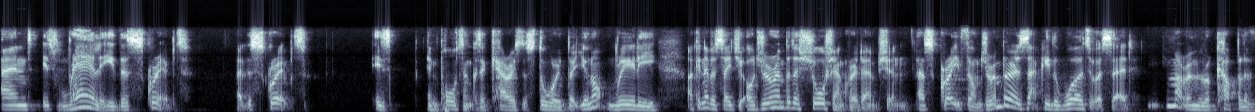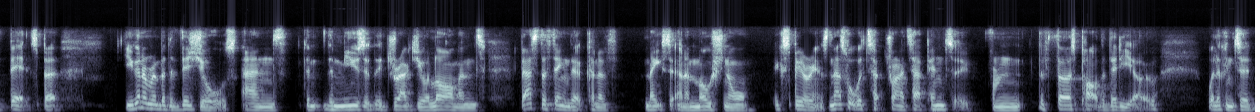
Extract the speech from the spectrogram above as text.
And it's rarely the script. Like the script is important because it carries the story, but you're not really. I can never say to you, "Oh, do you remember the Shawshank Redemption? That's a great film. Do you remember exactly the words that were said? You might remember a couple of bits, but you're going to remember the visuals and the, the music that dragged you along, and that's the thing that kind of makes it an emotional experience, and that's what we're t- trying to tap into from the first part of the video. We're looking to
